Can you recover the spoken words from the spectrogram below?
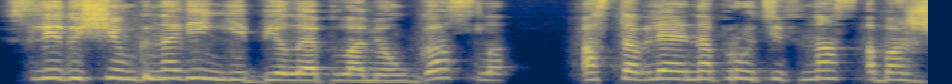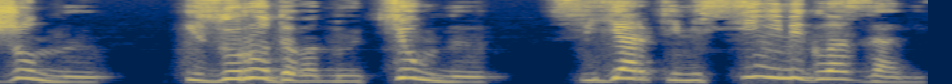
В следующее мгновение белое пламя угасло, оставляя напротив нас обожженную, изуродованную, темную, с яркими синими глазами.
